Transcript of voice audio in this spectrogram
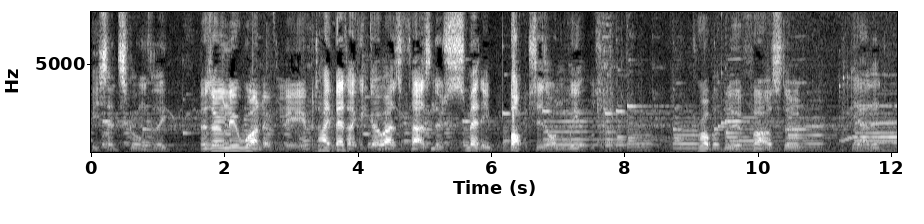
he said scornfully. There's only one of me, but I bet I can go as fast as those smelly boxes on wheels. Probably faster, he added.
